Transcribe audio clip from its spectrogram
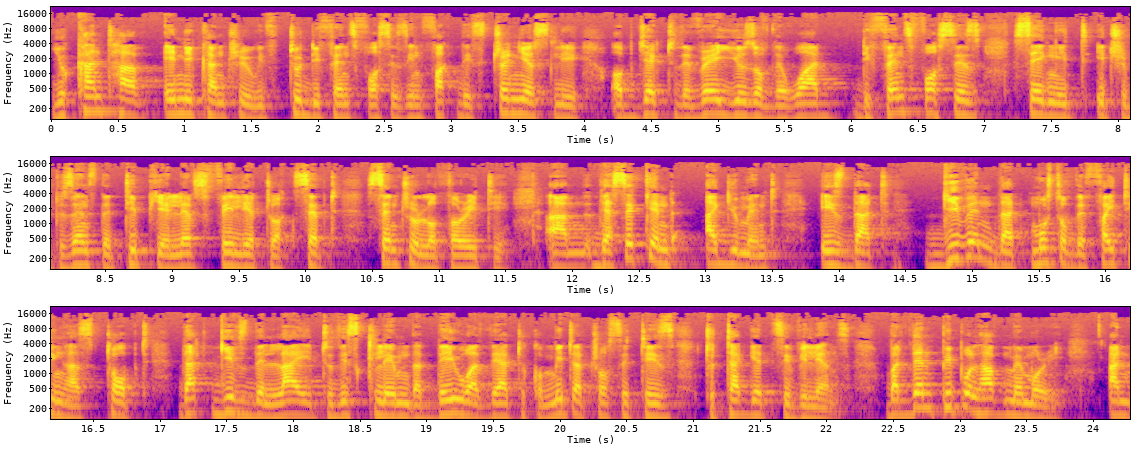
you can't have any country with two defense forces. In fact, they strenuously object to the very use of the word defense forces, saying it, it represents the TPLF's failure to accept central authority. Um, their second argument is that given that most of the fighting has stopped, that gives the lie to this claim that they were there to commit atrocities to target civilians. But then people have memory. And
